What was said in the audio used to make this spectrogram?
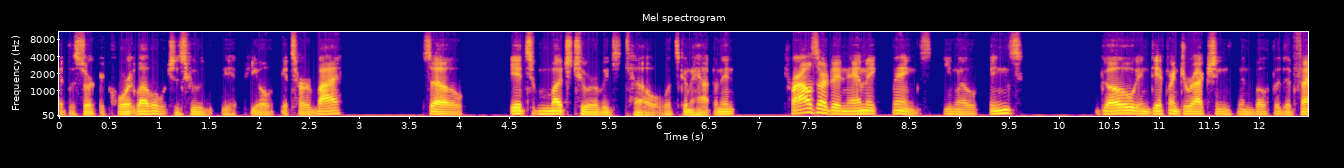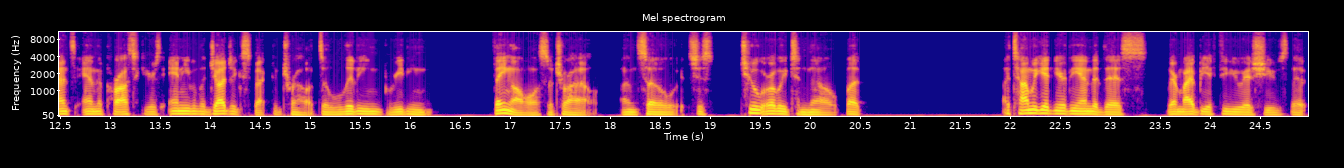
at the circuit court level, which is who the appeal gets heard by. So it's much too early to tell what's going to happen. And trials are dynamic things. You know, things go in different directions than both the defense and the prosecutors and even the judge expect in trial. It's a living, breathing thing almost, a trial. And so it's just too early to know. But by the time we get near the end of this, there might be a few issues that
